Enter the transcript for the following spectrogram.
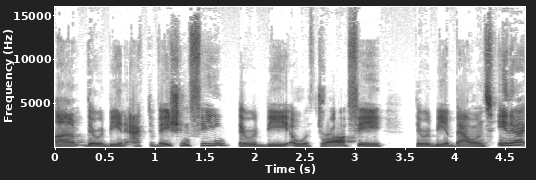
um, there would be an activation fee, there would be a withdrawal fee, there would be a balance in-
